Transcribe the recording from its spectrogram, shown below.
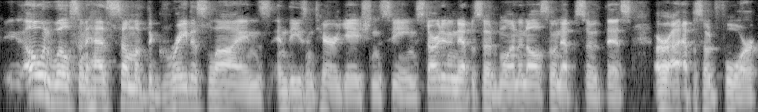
Owen Wilson has some of the greatest lines in these interrogation scenes, starting in episode one and also in episode this or uh, episode four,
